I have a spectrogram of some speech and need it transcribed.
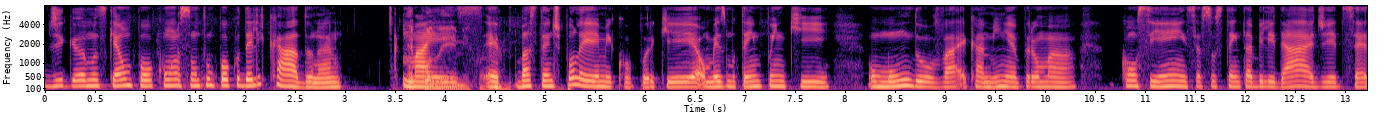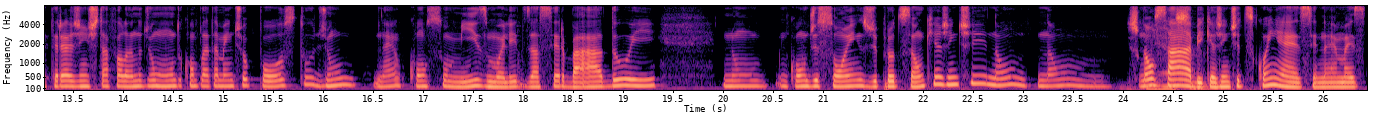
digamos que é um pouco um assunto um pouco delicado, né? É mas polêmico, né? é bastante polêmico, porque ao mesmo tempo em que o mundo vai caminha para uma consciência, sustentabilidade, etc., a gente está falando de um mundo completamente oposto, de um né, consumismo ali exacerbado e num, em condições de produção que a gente não, não, não sabe, né? que a gente desconhece, né? Mas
